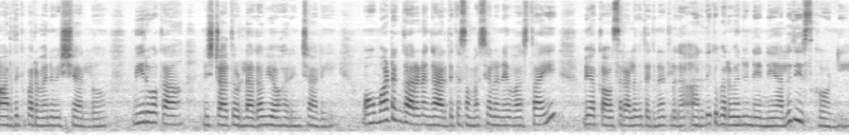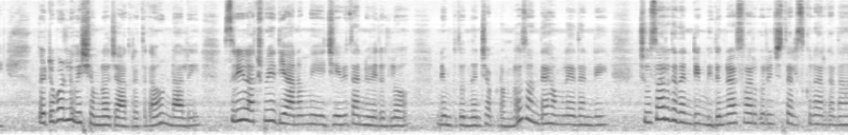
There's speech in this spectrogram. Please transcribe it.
ఆర్థికపరమైన విషయాల్లో మీరు ఒక నిష్ఠాతుడిలాగా వ్యవహరించాలి. మొహమాటం కారణంగా ఆర్థిక సమస్యలు అనేవి వస్తాయి. మీ యొక్క అవసరాలకు తగినట్లుగా ఆర్థికపరమైన నిర్ణయాలు తీసుకోండి. పెట్టుబడుల విషయంలో జాగ్రత్తగా ఉండాలి. శ్రీ లక్ష్మీ ధ్యానం మీ జీవితాన్ని వెలుగులో నింపుతుందని చెప్పడంలో సందేహం లేదండి. చూశారు కదండి మిథున రాశి వారి గురించి తెలుసుకున్నారు కదా.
